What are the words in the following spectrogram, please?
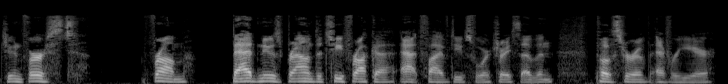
June 1st from Bad News Brown to Chief Rocka at 5 Deuce 4 Tray 7. Poster of every year.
